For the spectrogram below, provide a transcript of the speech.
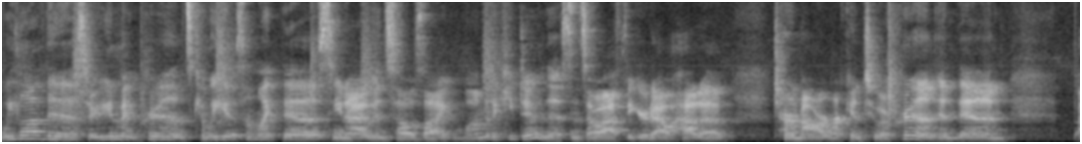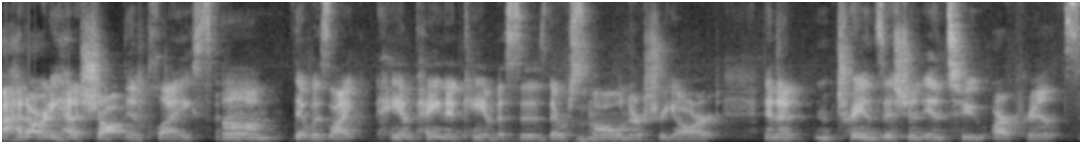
we love this. Are you gonna make prints? Can we get something like this? You know, and so I was like, well, I'm gonna keep doing this. And so I figured out how to turn my artwork into a print, and then I had already had a shop in place um, that was like hand painted canvases. There were small nursery art, and I transitioned into art prints.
